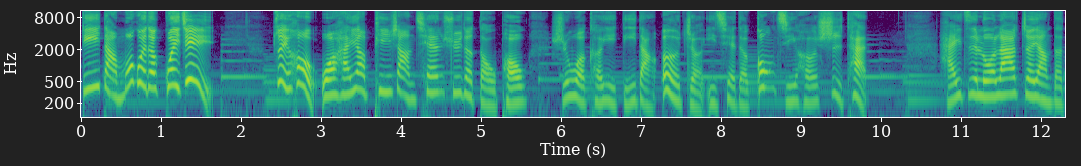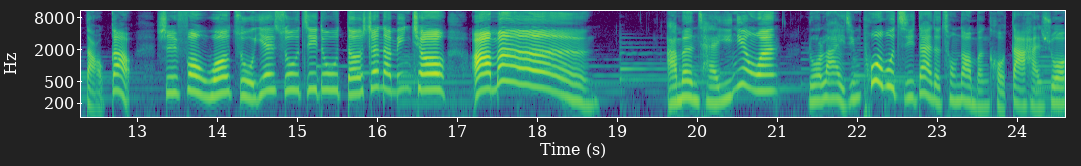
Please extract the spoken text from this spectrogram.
抵挡魔鬼的诡计。最后，我还要披上谦虚的斗篷，使我可以抵挡恶者一切的攻击和试探。孩子罗拉这样的祷告，是奉我主耶稣基督得胜的名求。阿门，阿门。才一念完，罗拉已经迫不及待地冲到门口，大喊说：“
